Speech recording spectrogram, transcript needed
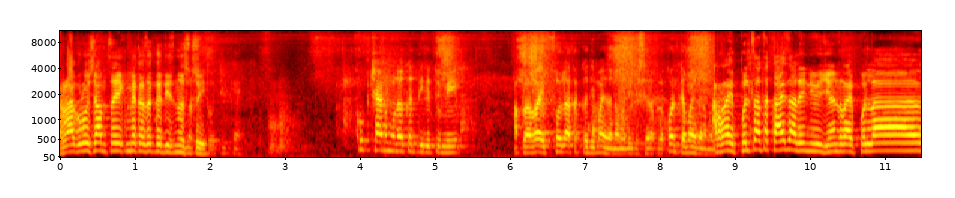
रागरोष आमचा एकमेकाचा कधीच नसतोय. नसतो, ठीक आहे. खूप छान मुलाखत दिली तुम्ही. आपला रायफल आता कधी मैदानामध्ये दिसेल आपला कोणत्या मैदानामध्ये रायफलचं आता काय झालंय नियोजन रायफलला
